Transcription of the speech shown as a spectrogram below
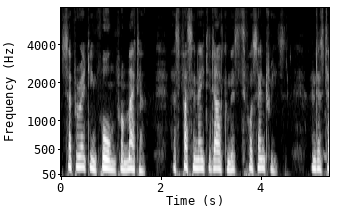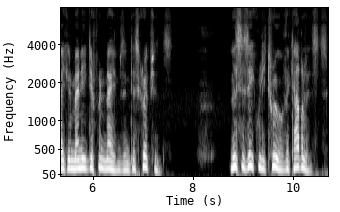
separating form from matter has fascinated alchemists for centuries and has taken many different names and descriptions. This is equally true of the Kabbalists,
